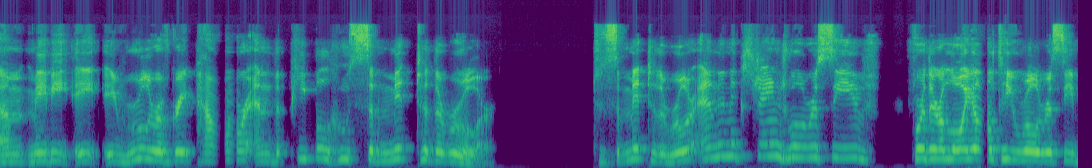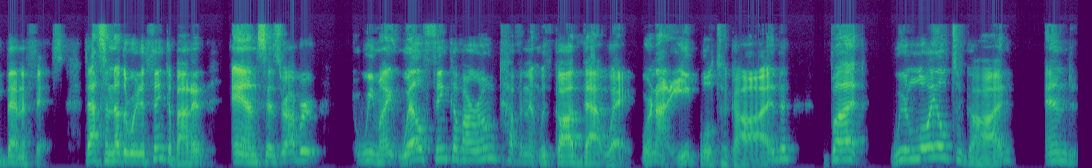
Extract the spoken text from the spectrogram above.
um, maybe a, a ruler of great power and the people who submit to the ruler to submit to the ruler and in exchange will receive for their loyalty will receive benefits. That's another way to think about it. And says robert we might well think of our own covenant with god that way. We're not equal to god but we're loyal to god and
